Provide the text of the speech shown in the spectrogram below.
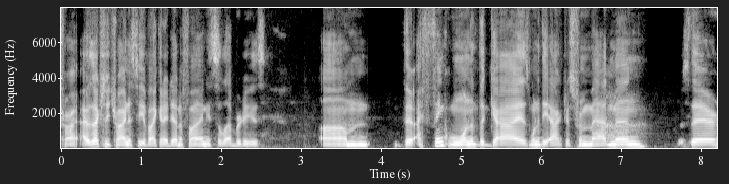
trying. I was actually trying to see if I could identify any celebrities. Um, the, I think one of the guys, one of the actors from Mad Men, was there.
